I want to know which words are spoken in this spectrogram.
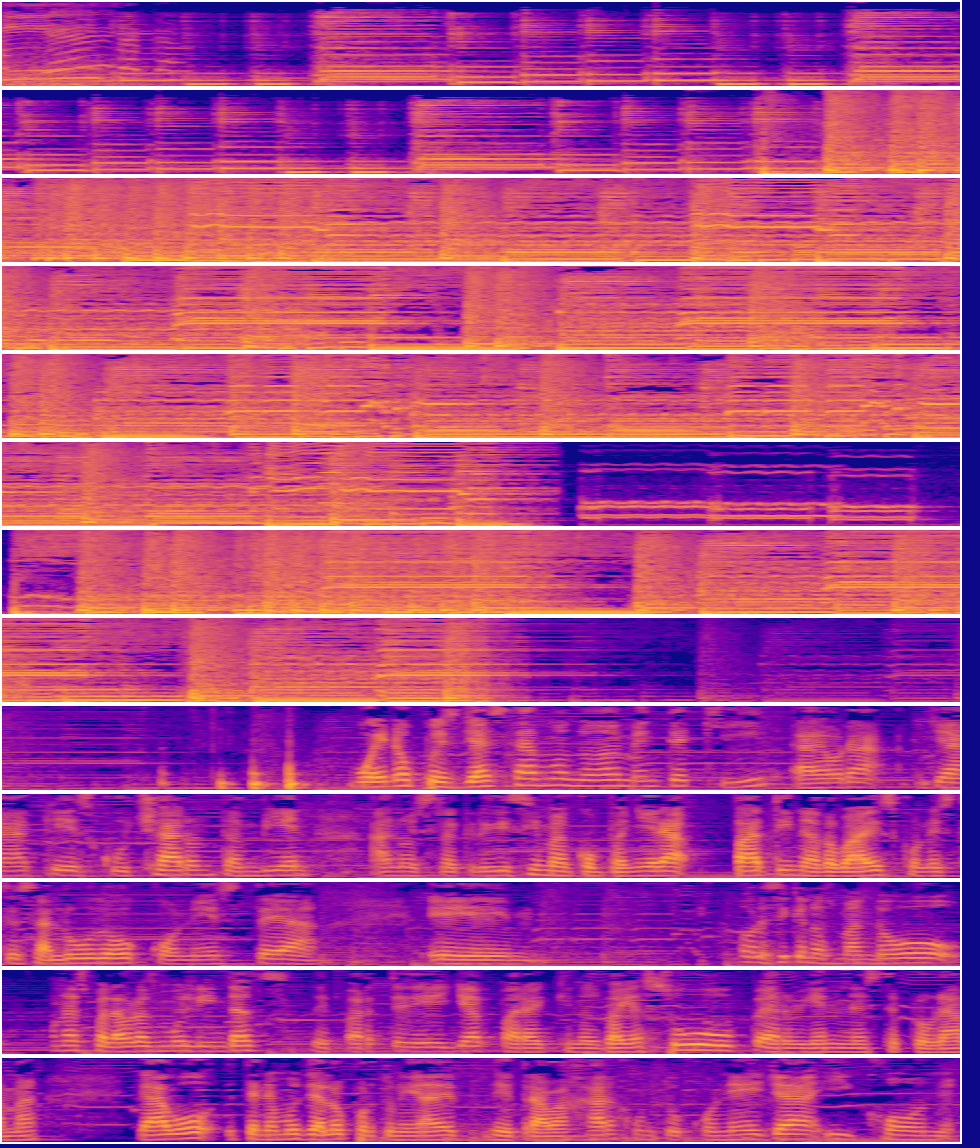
Bueno, pues ya estamos nuevamente aquí. Ahora ya que escucharon también a nuestra queridísima compañera Patti Narváez con este saludo, con este, eh, ahora sí que nos mandó unas palabras muy lindas de parte de ella para que nos vaya súper bien en este programa. Gabo, tenemos ya la oportunidad de, trabajar junto con ella y con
